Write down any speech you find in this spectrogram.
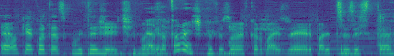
É o que acontece com muita gente, É, exatamente. A pessoa vai ficando mais velha, para de se exercitar.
